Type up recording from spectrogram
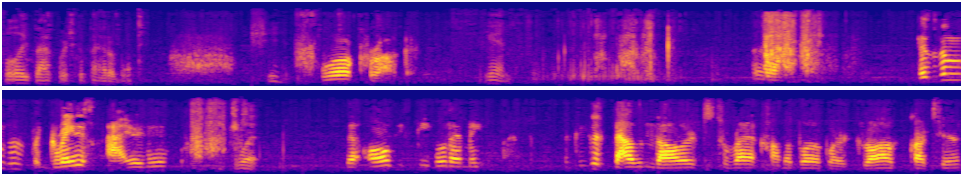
fully backwards compatible. Shit. Full crock. Again, Ugh. Isn't this the greatest irony what? that all these people that make like a good thousand dollars to write a comic book or draw a cartoon,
